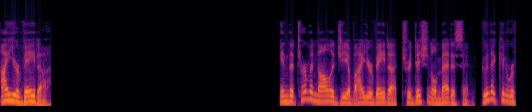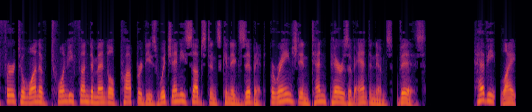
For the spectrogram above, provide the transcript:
Ayurveda In the terminology of Ayurveda traditional medicine, guna can refer to one of 20 fundamental properties which any substance can exhibit, arranged in 10 pairs of antonyms, viz. Heavy, light,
